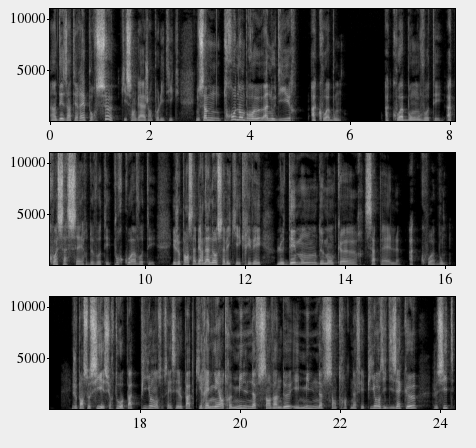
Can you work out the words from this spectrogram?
un désintérêt pour ceux qui s'engagent en politique. Nous sommes trop nombreux à nous dire à quoi bon à quoi bon voter À quoi ça sert de voter Pourquoi voter Et je pense à Bernanos, savez, qui écrivait Le démon de mon cœur s'appelle À quoi bon Je pense aussi et surtout au pape Pie. Vous savez, c'est le pape qui régnait entre 1922 et 1939. Et Pie XI, il disait que je cite,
